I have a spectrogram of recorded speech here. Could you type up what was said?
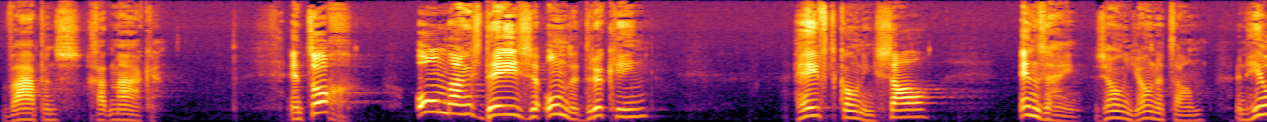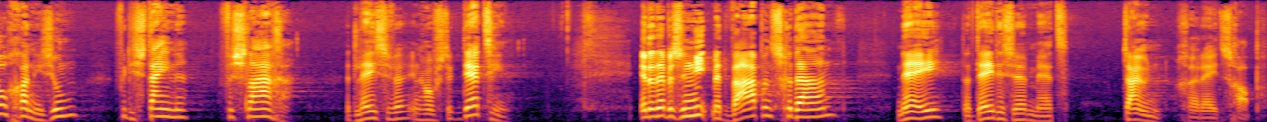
wapens gaat maken. En toch, ondanks deze onderdrukking, heeft koning Saul en zijn zoon Jonathan een heel garnizoen Filistijnen verslagen. Dat lezen we in hoofdstuk 13. En dat hebben ze niet met wapens gedaan. Nee, dat deden ze met tuingereedschap.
